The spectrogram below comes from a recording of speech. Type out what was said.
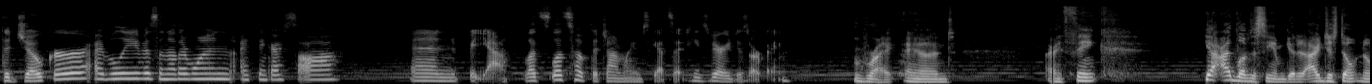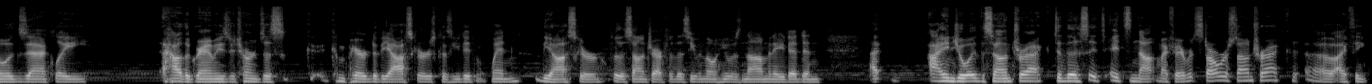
The Joker, I believe, is another one. I think I saw. And but yeah, let's let's hope that John Williams gets it. He's very deserving. Right. And I think, yeah, I'd love to see him get it. I just don't know exactly how the Grammys returns this c- compared to the Oscars because he didn't win the Oscar for the soundtrack for this, even though he was nominated. And I, I enjoyed the soundtrack to this. It's it's not my favorite Star Wars soundtrack. Uh, I think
